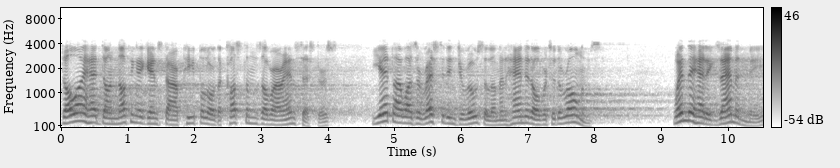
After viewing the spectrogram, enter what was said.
though I had done nothing against our people or the customs of our ancestors, yet I was arrested in Jerusalem and handed over to the Romans. When they had examined me,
